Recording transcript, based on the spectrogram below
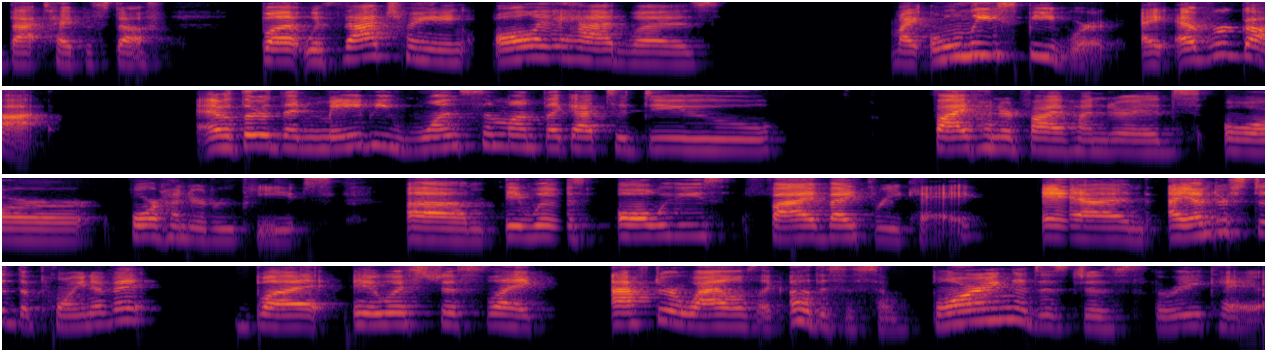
that type of stuff. But with that training, all I had was my only speed work I ever got, other than maybe once a month, I got to do 500 500s or 400 repeats. Um, it was always five by 3K. And I understood the point of it, but it was just like, after a while, I was like, oh, this is so boring. It is just 3K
